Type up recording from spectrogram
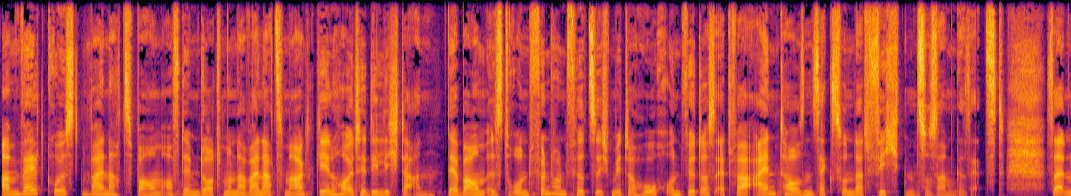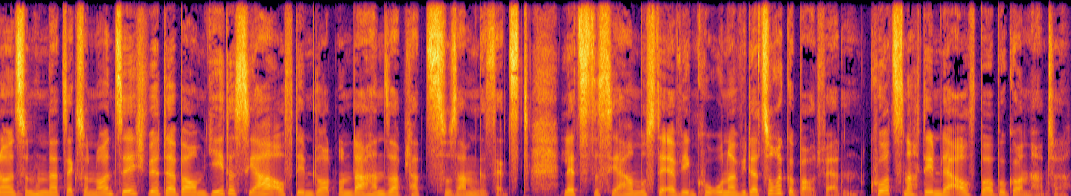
Am weltgrößten Weihnachtsbaum auf dem Dortmunder Weihnachtsmarkt gehen heute die Lichter an. Der Baum ist rund 45 Meter hoch und wird aus etwa 1600 Fichten zusammengesetzt. Seit 1996 wird der Baum jedes Jahr auf dem Dortmunder Hansaplatz zusammengesetzt. Letztes Jahr musste er wegen Corona wieder zurückgebaut werden, kurz nachdem der Aufbau begonnen hatte.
